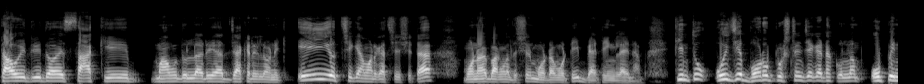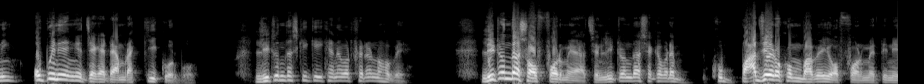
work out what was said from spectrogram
তাওহিদ হৃদয়, সাকিব, মাহমুদুল্লাহ রিয়াদ জাকারিল অনেক এই হচ্ছে কি আমার কাছে সেটা মনে হয় বাংলাদেশের মোটামুটি ব্যাটিং লাইন আপ কিন্তু ওই যে বড় প্রশ্নের জায়গাটা করলাম ওপেনিং ওপেনিংয়ের জায়গাটা আমরা কি করব? লিটন দাসকে কি এখানে আবার ফেরানো হবে? লিটন দাস অফ ফর্মে আছেন। লিটন দাস একেবারে খুব বাজে রকমভাবেই অফ ফর্মে তিনি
